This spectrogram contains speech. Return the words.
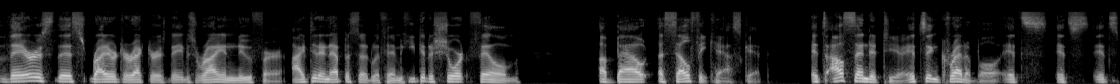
there's this writer director his name's Ryan Newfer. I did an episode with him. He did a short film about a selfie casket. It's I'll send it to you. It's incredible. It's it's it's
